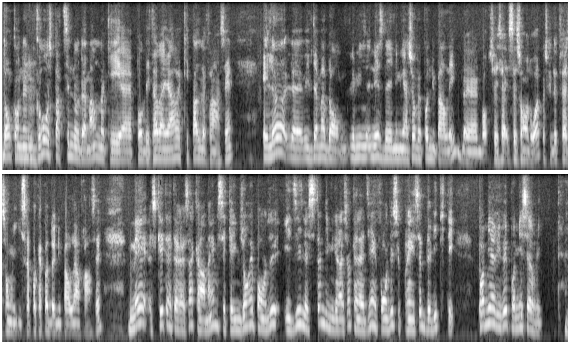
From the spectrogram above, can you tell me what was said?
Donc, on a une hmm. grosse partie de nos demandes qui est euh, pour des travailleurs qui parlent le français. Et là, évidemment, bon, le ministre de l'Immigration ne veut pas nous parler. Euh, bon, c'est son droit, parce que de toute façon, il ne serait pas capable de nous parler en français. Mais ce qui est intéressant quand même, c'est qu'ils nous ont répondu, il dit, le système d'immigration canadien est fondé sur le principe de l'équité. Premier arrivé, premier servi.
